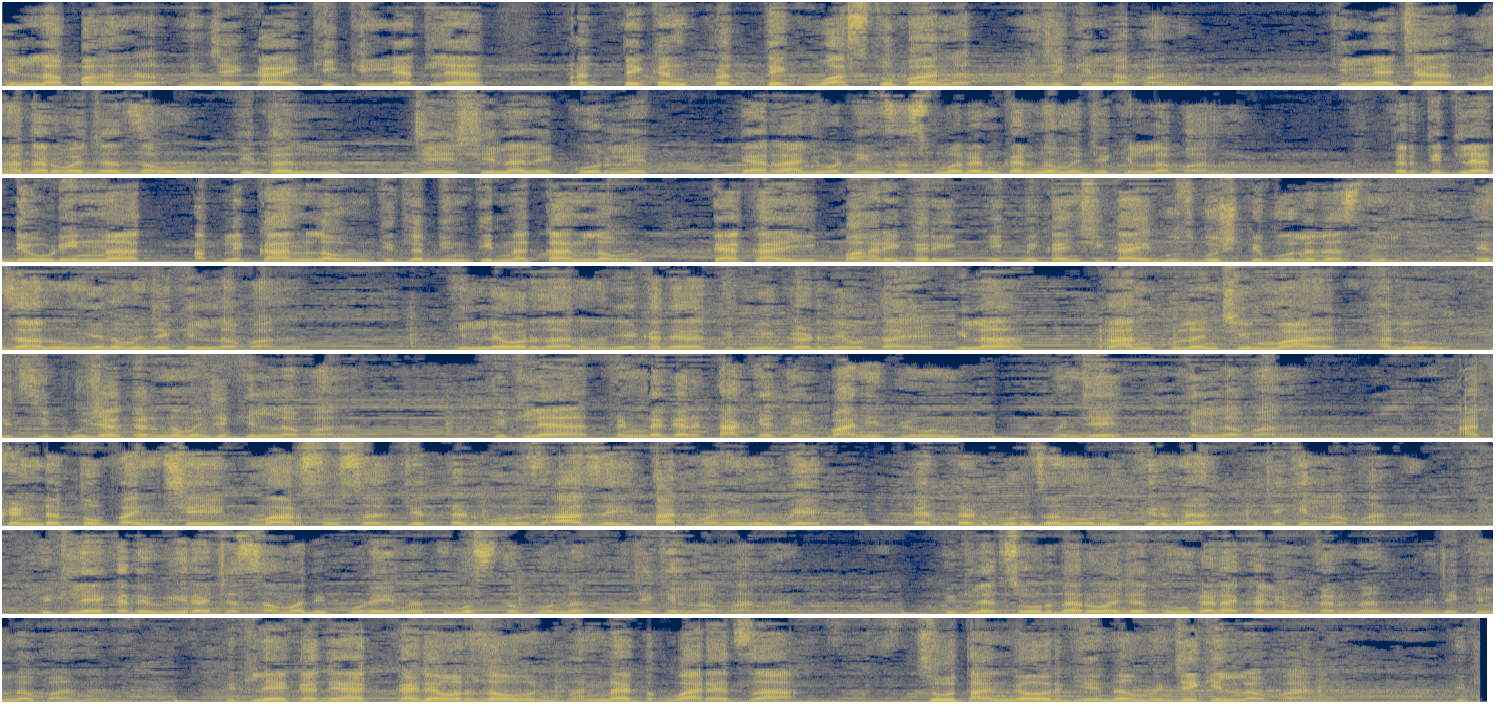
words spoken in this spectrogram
किल्ला पाहणं म्हणजे काय? की किल्ल्यातल्या प्रत्येकान प्रत्येक वास्तू पाहणं म्हणजे किल्ला पाहणं. किल्ल्याच्या महादरवाजात जाऊन तिथं जे शिलालेख कोरलेत त्या राजवटींचं स्मरण करणं म्हणजे किल्ला पाहणं. तर तिथल्या देवडींना आपले कान लावून तिथल्या भिंतींना कान लावून त्या काळी पहारेकरी एकमेकांशी काही गुजगुष्टी बोलत असतील ते जाणून घेणं म्हणजे किल्ला पाहणं. किल्ल्यावर जाणं म्हणजे एखाद्या तिथली गडदेवता आहे तिला रान फुलांची माळ घालून तिची पूजा करणं म्हणजे किल्ला पाहणं तिथल्या थंडगार टाक्यातील पाणी पिऊन म्हणजे किल्ला पाहणं अखंड तोफांचे मार सोसत जे तडबुरुज आजही ताठमानेने उभे त्या तडबुरुजांवरून फिरणं म्हणजे किल्ला पाहणं तिथल्या एखाद्या वीराच्या समाधी पुढे नतमस्तक होणं म्हणजे किल्ला पाहणं तिथल्या चोर दरवाज्यातून गडाखाली उतरणं म्हणजे किल्ला पाहणं तिथल्या एखाद्या कड्यावर जाऊन भन्नाट वाऱ्याचा जो तांगावर घेणं म्हणजे किल्ला पाहणं.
